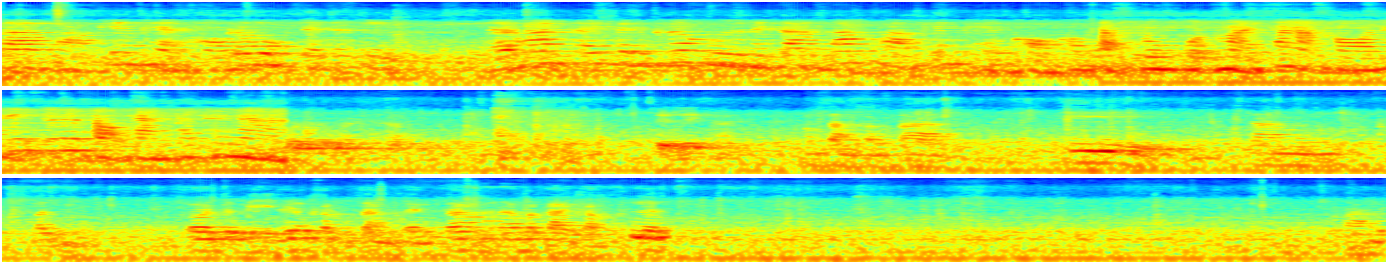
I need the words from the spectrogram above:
สร้างความเข้มแข็งของระบบเศรษฐกิจ และบ้านใช้เป็นเครื่องมือในการสร้างความเข้มแข็งของขบวนปรุงกฎหมายสหกรณ์ให้เอื้อต่อการพัฒนาวันอะไรครับเป็นเลยครับคำสั่งต่างๆที่ทางมันก็จะมีเรื่องคำสั่งแต่งตั้งคณะกรรมการขับเคลื่อนตามเอ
